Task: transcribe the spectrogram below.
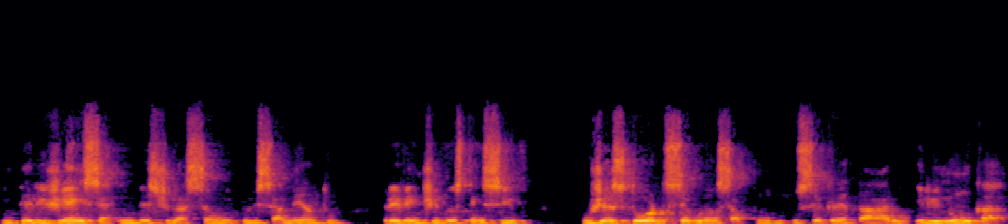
inteligência, investigação e policiamento preventivo e ostensivo. O gestor de segurança pública, o secretário, ele nunca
